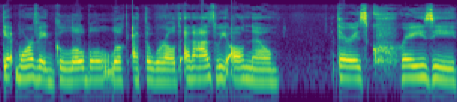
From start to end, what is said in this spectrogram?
get more of a global look at the world. And as we all know, there is crazy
